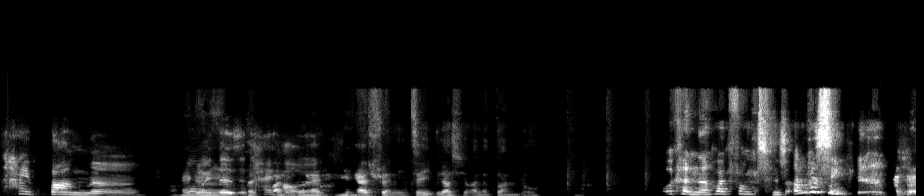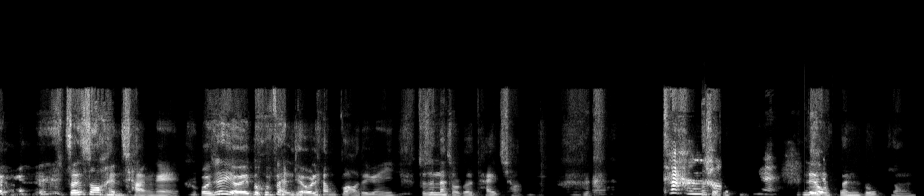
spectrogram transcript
太棒了！我真的是太好了。你应该选你自己比较喜欢的段落。我可能会放成首，啊，不行，整首很长哎，欸。我觉得有一部分流量不好的原因就是那首歌太长了。它很好听哎，六分多钟，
